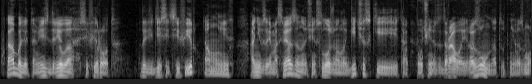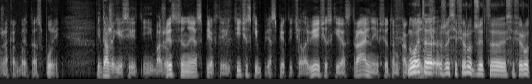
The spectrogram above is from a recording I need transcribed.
в Кабале там есть древо Сефирот. Вот эти 10 сефир там у них, они взаимосвязаны, очень сложно логически, и так очень здраво и разумно, тут невозможно как бы это оспорить. И даже если и божественные аспекты, этические аспекты, человеческие, астральные, и все там как ну, бы... Ну, это логично. же Сефирот, же это Сефирот,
